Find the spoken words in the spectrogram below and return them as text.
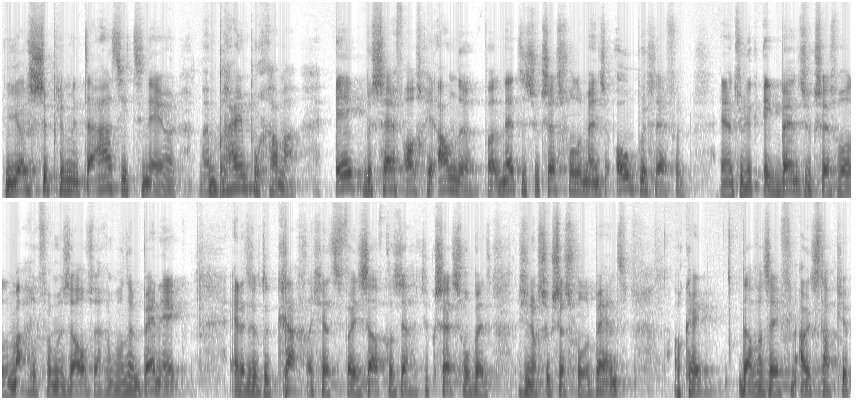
De juiste supplementatie te nemen, mijn breinprogramma. Ik besef als geen ander, wat net de succesvolle mensen ook beseffen. En natuurlijk, ik ben succesvol, dat mag ik van mezelf zeggen, want dat ben ik. En dat is ook de kracht als je het van jezelf kan zeggen dat je succesvol bent, dat je nog succesvoller bent. Oké, dat was even een uitstapje.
